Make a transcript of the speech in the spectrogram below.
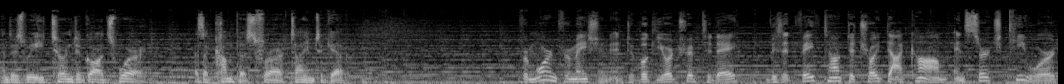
and as we turn to God's Word as a compass for our time together. For more information and to book your trip today, visit faithtalkdetroit.com and search keyword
